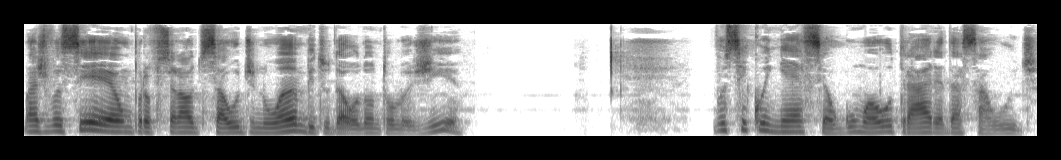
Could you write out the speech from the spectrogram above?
Mas você é um profissional de saúde no âmbito da odontologia? Você conhece alguma outra área da saúde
